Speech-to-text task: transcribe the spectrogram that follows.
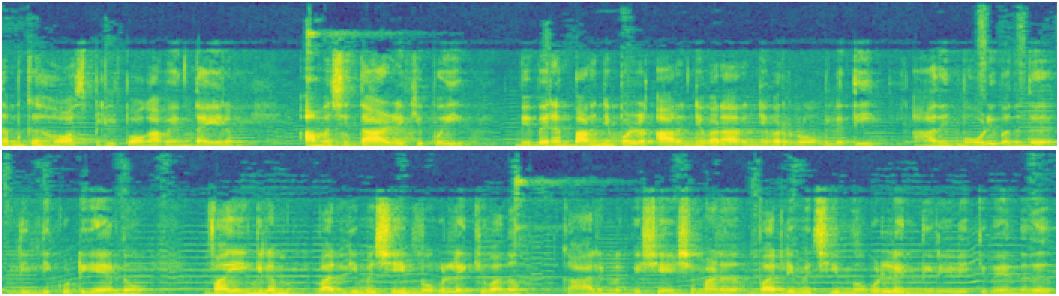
നമുക്ക് ഹോസ്പിറ്റലിൽ പോകാം എന്തായാലും. അമ്മച്ചി താഴേക്ക് പോയി. വിവരം പറഞ്ഞപ്പോൾ അറിഞ്ഞവർ അറിഞ്ഞവർ റൂമിലെത്തി. ആദ്യം ഓടി വന്നത് ലില്ലിക്കുട്ടിയായിരുന്നു. വൈകിലും വല്യമ്മച്ചിയും മുകളിലേക്ക് വന്നു. കാലങ്ങൾക്ക് ശേഷമാണ് വല്യമ്മച്ചിയും മുകളിലെ നിലയിലേക്ക് വരുന്നത്.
